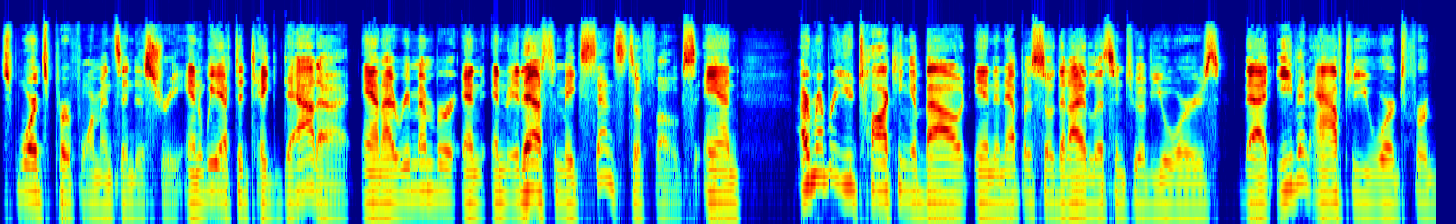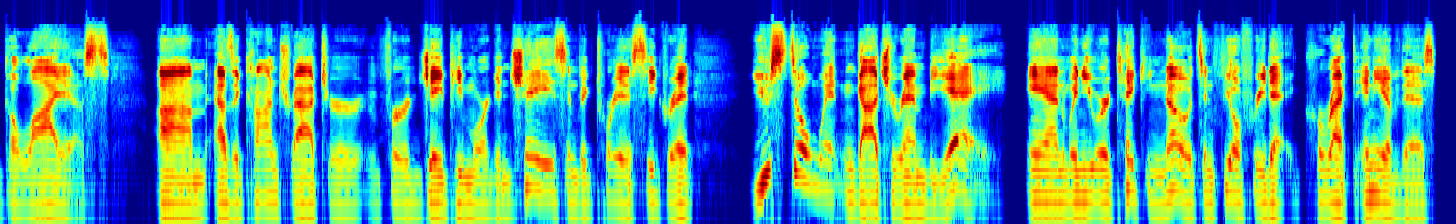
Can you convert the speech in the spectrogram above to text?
sports performance industry and we have to take data. And I remember, and, and it has to make sense to folks. And I remember you talking about in an episode that I listened to of yours that even after you worked for Goliath um, as a contractor for JP Morgan Chase and Victoria's Secret, you still went and got your MBA. And when you were taking notes, and feel free to correct any of this,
